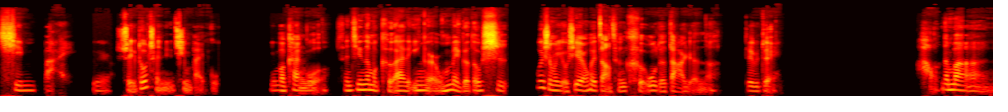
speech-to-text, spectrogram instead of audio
清白。对，谁都曾经清白过。你有没有看过曾经那么可爱的婴儿？我们每个都是。为什么有些人会长成可恶的大人呢？对不对？好，那么。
